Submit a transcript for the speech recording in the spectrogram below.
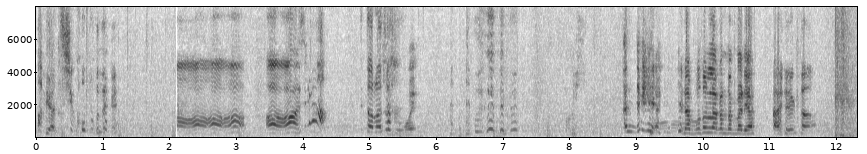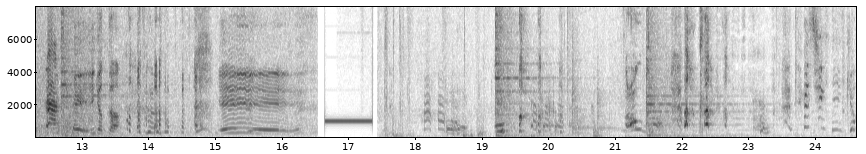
아야 치고 보내. 아아아아아 아, 아, 아, 싫어. 떨어져. 뭐해? 안 돼. 나 못 올라간단 말이야. 잘가. 아, 헤이 이겼다. 예. 오. 태식이 이겨.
